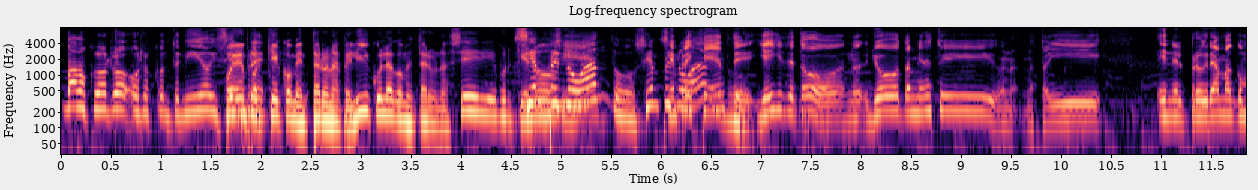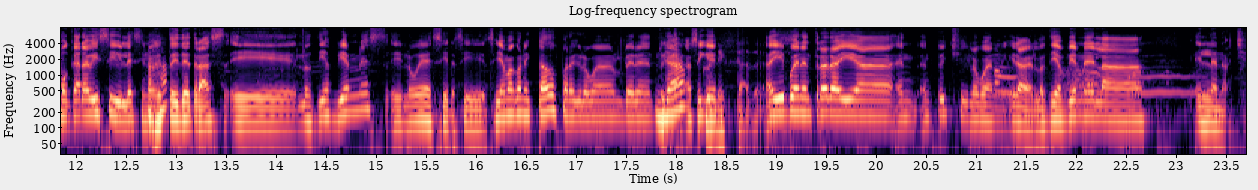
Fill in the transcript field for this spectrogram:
vamos con otros otros contenidos y Pueden siempre, por qué comentar una película, comentar una serie, porque siempre no. innovando, siempre, Siempre hay gente y hay de todo. Yo también estoy, bueno, no estoy en el programa como cara visible, sino Ajá. que estoy detrás. Eh, los días viernes, eh, lo voy a decir así, se llama Conectados para que lo puedan ver en Twitch. Ya. Así que Conectados. ahí pueden entrar ahí a- en, en Twitch y lo pueden ir a ver. Los días viernes en la, en la noche.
